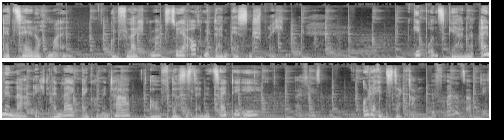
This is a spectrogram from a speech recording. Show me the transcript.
Erzähl doch mal. Und vielleicht magst du ja auch mit deinem Essen sprechen. Gib uns gerne eine Nachricht, ein Like, ein Kommentar auf dasistdeinezeit.de bei Facebook oder Instagram. Wir freuen uns auf dich.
